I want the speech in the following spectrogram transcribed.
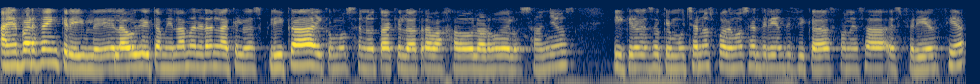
A mí me parece increíble el audio y también la manera en la que lo explica y cómo se nota que lo ha trabajado a lo largo de los años y creo eso que muchas nos podemos sentir identificadas con esa experiencia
